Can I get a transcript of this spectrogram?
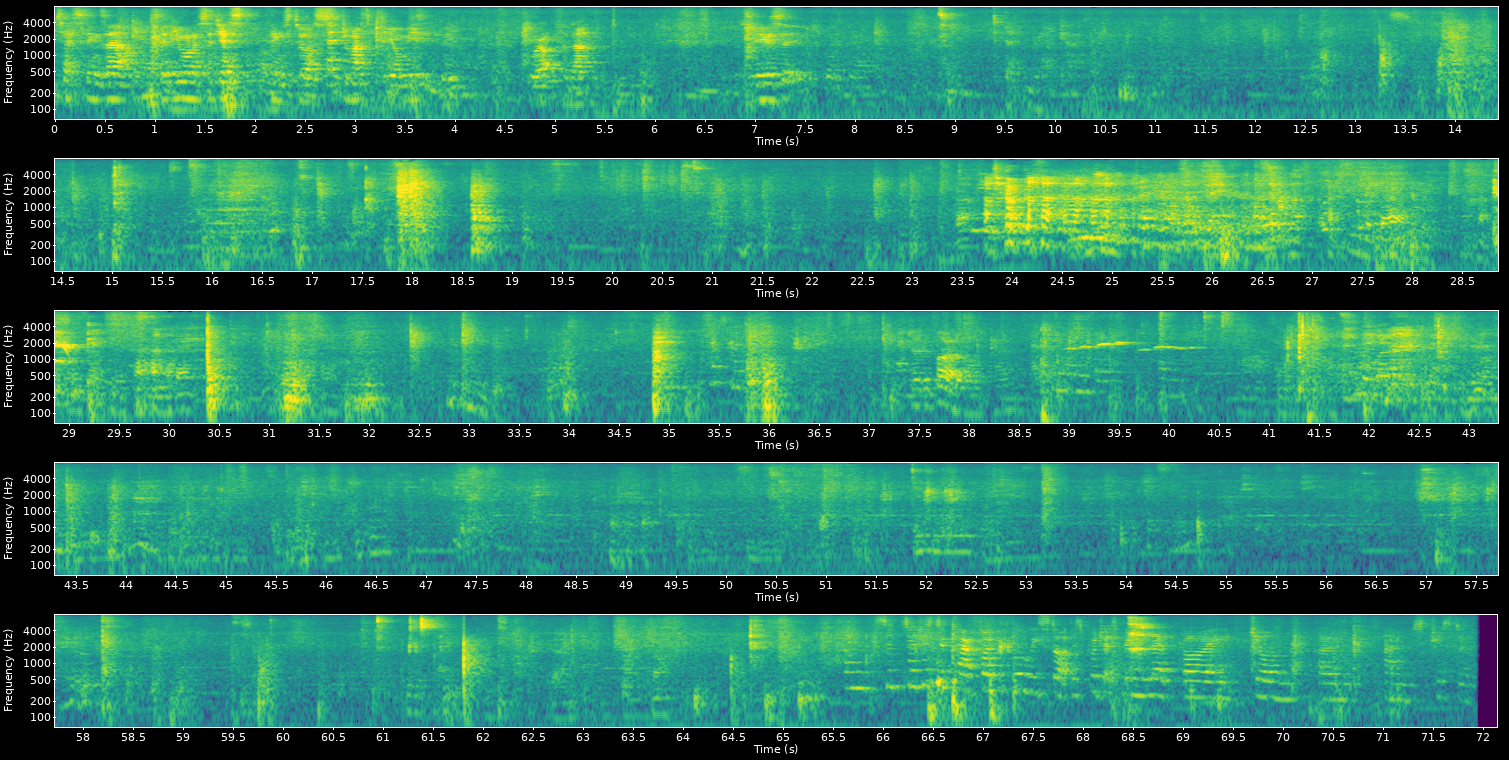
test things out. So if you want to suggest things to us dramatically or musically, we're up for that. Definitely okay. Should 거라고.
